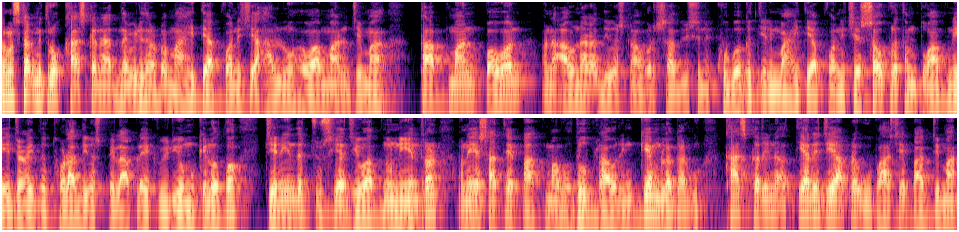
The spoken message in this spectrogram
નમસ્કાર મિત્રો, ખાસ કરીને આજના વિડીયોમાં આપણે માહિતી આપવાની છે હાલનું હવામાન, જેમાં તાપમાન, પવન અને આવનારા દિવસના વરસાદ વિશેની ખૂબ અગત્યની માહિતી આપવાની છે. સૌપ્રથમ તો આપને એ જણાવી દઉં, થોડા દિવસ પહેલાં આપણે એક વીડિયો મૂકેલો હતો, જેની અંદર ચૂસિયા જીવાતનું નિયંત્રણ અને એ સાથે પાકમાં વધુ ફ્લાવરિંગ કેમ લગાડવું. ખાસ કરીને અત્યારે જે આપણે ઊભા છે પાક, જેમાં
